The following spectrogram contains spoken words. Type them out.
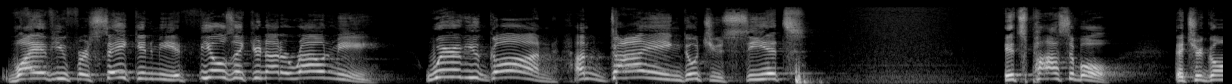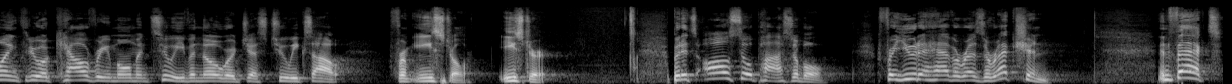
why have you forsaken me? It feels like you're not around me. Where have you gone? I'm dying. Don't you see it? It's possible that you're going through a Calvary moment too, even though we're just two weeks out from Easter. Easter. But it's also possible for you to have a resurrection. In fact,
